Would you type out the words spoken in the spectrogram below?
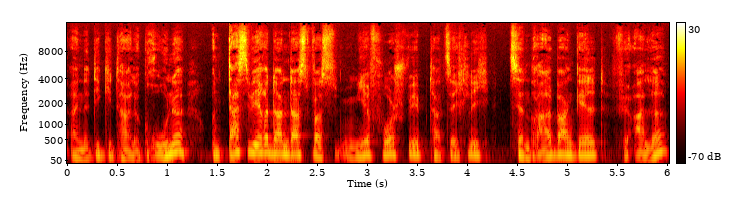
eine digitale Krone. Und das wäre dann das, was mir vorschwebt, tatsächlich Zentralbankgeld für alle.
